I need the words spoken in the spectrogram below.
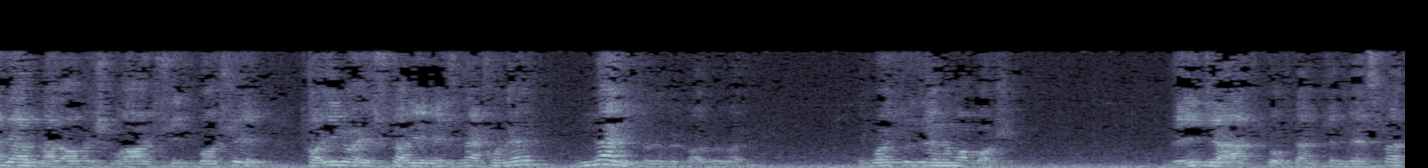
اگر مرامش مارکسیسم باشه تا اینو استالینیز نکنه نمی‌تونه به کار ببره. این باید تو ذهن ما باشه. به این جهت گفتم که نسبت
